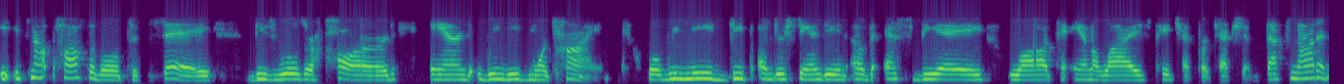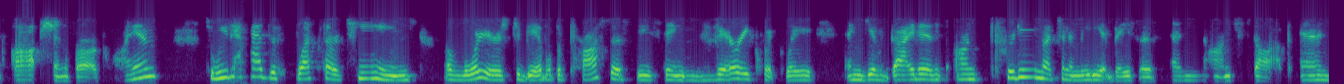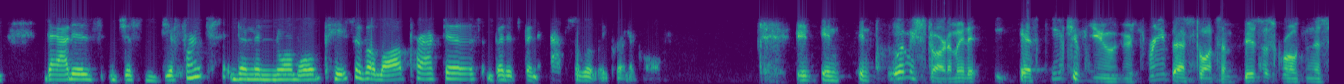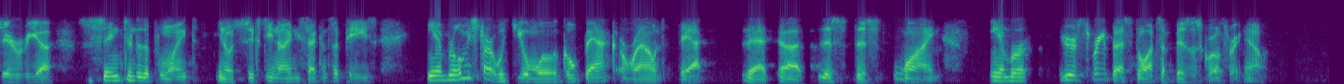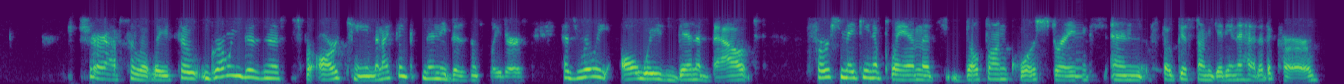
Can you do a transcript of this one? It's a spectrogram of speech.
It's not possible to say these rules are hard and we need more time or we need deep understanding of SBA law to analyze paycheck protection. That's not an option for our clients. So we've had to flex our teams of lawyers to be able to process these things very quickly and give guidance on pretty much an immediate basis and nonstop. And that is just different than the normal pace of a law practice, but it's been absolutely critical. In, in, in, let me start. I'm going to ask each of you your three best thoughts on business growth in this area, succinct and to the point, you know, 60, 90 seconds apiece. Amber, let me start with you, and we'll go back around that that uh, this this line. Amber, your three best thoughts on business growth right now. Sure, absolutely. So, growing business for our team, and I think many business leaders, has really always been about first making a plan that's built on core strengths and focused on getting ahead of the curve.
